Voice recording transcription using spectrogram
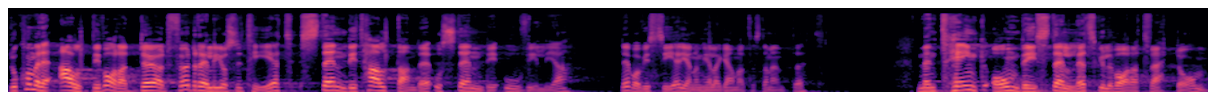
då kommer det alltid vara dödfödd religiositet, ständigt haltande och ständig ovilja. Det är vad vi ser genom hela Gamla testamentet. Men tänk om det istället skulle vara tvärtom.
